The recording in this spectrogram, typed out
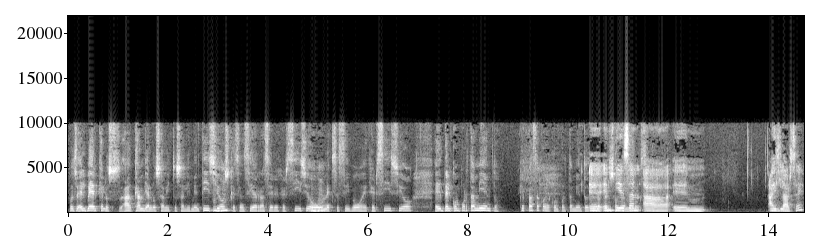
pues, el ver que los ah, cambian los hábitos alimenticios, que se encierra a hacer ejercicio o un excesivo ejercicio, eh, del comportamiento. ¿Qué pasa con el comportamiento de una eh, Empiezan a em, aislarse,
